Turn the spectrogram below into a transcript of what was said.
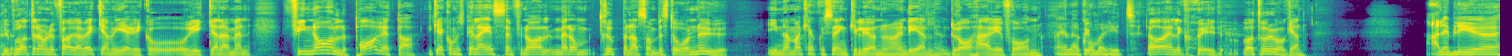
Vi pratade om det förra veckan med Erik och, och Rickard. Men finalparet då? Vilka kommer spela SM-final med de trupperna som består nu? Innan man kanske sänker lönerna en del, drar härifrån. Eller kommer hit. Ja, eller kommer hit. Vad tror du Håkan? Ja, det blir ju,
